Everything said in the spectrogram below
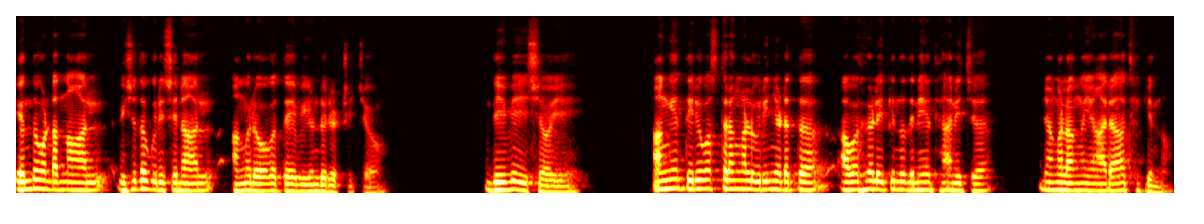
എന്തുകൊണ്ടെന്നാൽ വിശുദ്ധ കുരിശിനാൽ അങ്ങ് ലോകത്തെ വീണ്ടും രക്ഷിച്ചു. ദിവ്യ ഈശോയെ അങ്ങേ തിരുവസ്ത്രങ്ങൾ ഉരിഞ്ഞെടുത്ത് അവഹേളിക്കുന്നതിനെ ധ്യാനിച്ച് ഞങ്ങൾ അങ്ങയെ ആരാധിക്കുന്നു.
